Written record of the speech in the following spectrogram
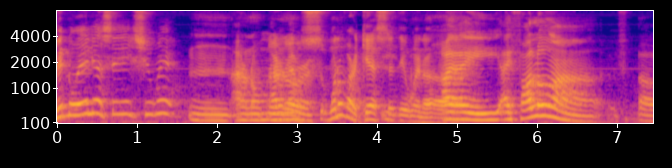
Did Noelia say she went? Mm, I don't know. No, I don't no, remember. One of our guests said they went. Uh, I I follow uh, uh,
